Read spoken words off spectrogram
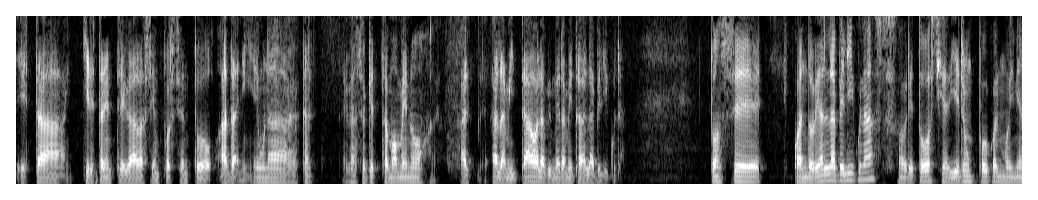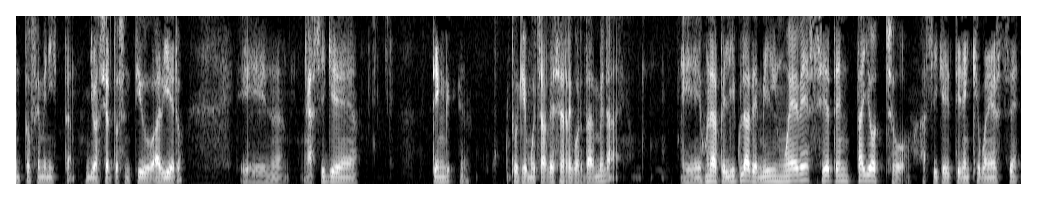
está, quiere estar entregada 100% a Danny. Es una canción que está más o menos a la mitad o a la primera mitad de la película. Entonces, cuando vean la película, sobre todo si adhieren un poco al movimiento feminista, yo en cierto sentido adhiero, eh, así que tengo, tuve que muchas veces recordármela. Eh, es una película de 1978, así que tienen que ponerse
